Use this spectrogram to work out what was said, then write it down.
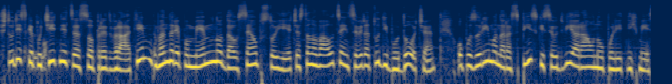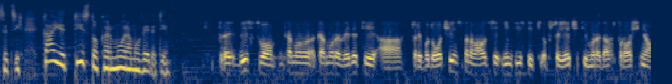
Študijske počitnice so pred vrati, vendar je pomembno, da vse obstoječe stanovalce in seveda tudi bodoče opozorimo na razpis, ki se odvija ravno v poletnih mesecih. Kaj je tisto, kar moramo vedeti? Torej, bistvo, kar, mora, kar mora vedeti, a, torej bodoči stanovalci in tisti, ki obstoječi, ki morajo dati prošnjo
